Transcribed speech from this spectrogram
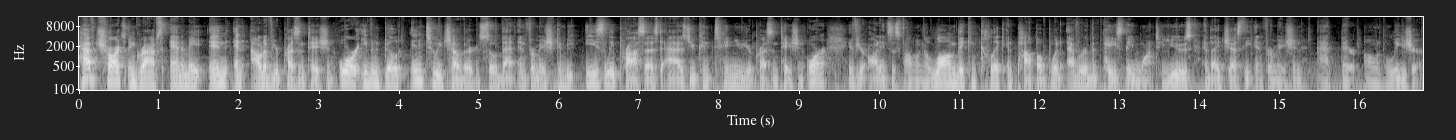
Have charts and graphs animate in and out of your presentation or even build into each other so that information can be easily processed as you continue your presentation. Or if your audience is following along, they can click and pop up whatever the pace they want to use and digest the information at their own leisure.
